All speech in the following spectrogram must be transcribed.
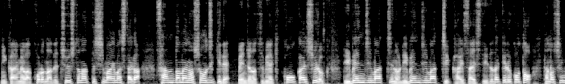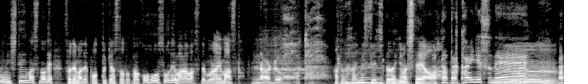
2回目はコロナで中止となってしまいましたが、3度目の正直で、便所のつぶやき公開収録、リベンジマッチのリベンジマッチ開催していただけることを楽しみにしていますので、それまでポッドキャストと過去放送で笑わせてもらいますと。なるほ温かいメッセージいただきましたよ。ど。暖かいですねうん。あっ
